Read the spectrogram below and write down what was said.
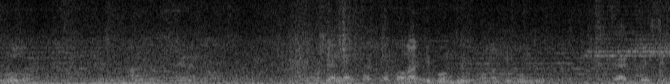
বলব? চ্যানেল থাকলে ওনার কি বন্ধু? ওনার কি বন্ধু? এক বেশি।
